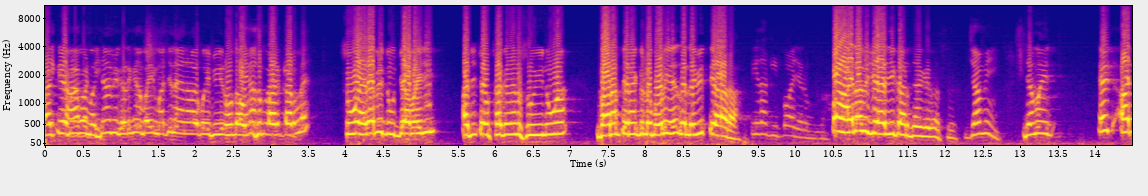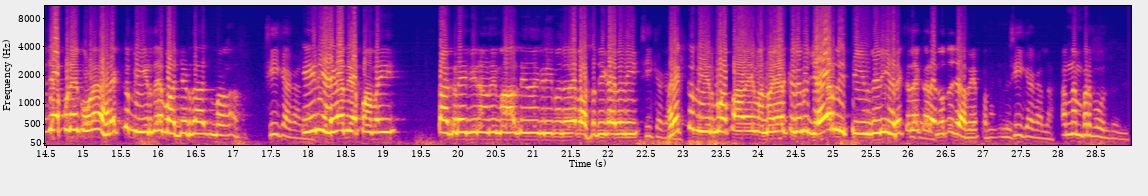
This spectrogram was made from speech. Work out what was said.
ਬਾਕੀ ਆਪਣੇ ਕੋਲ। ਮੱਝਾਂ ਵੀ ਖੜੀਆਂ ਬਾਈ ਮੱਝ ਲੈਣ ਵਾਲਾ ਕੋਈ ਵੀਰ ਹੁੰਦਾ ਉਹ ਵੀ ਸੰਪਰਕ ਕਰ ਲੈ। ਸੂਆ ਇਹਦਾ ਵੀ ਦੂਜਾ ਬਾਈ ਜੀ ਅੱਜ ਚੌਥਾ ਕੁ ਦਿਨ ਸੂਈ ਨੂੰ ਆ। 12 13 ਕਿਲੋ ਬੋਲੀ ਇਹਦੇ ਥੱਲੇ ਵੀ ਤਿਆਰ ਆ। ਇਹਦਾ ਕੀ ਭਾਜਰ ਹੋਊਗਾ? ਭਾ ਇਹਦਾ ਵੀ ਜਾਇਜ਼ ਹੀ ਕਰ ਦਿਆਂਗੇ ਬਸ। ਜਮੀ? ਜਮਾਂ ਹੀ ਇਹ ਅੱਜ ਆਪਣੇ ਕੋਲ ਹਰ ਇੱਕ ਵੀਰ ਦੇ ਬਜਟ ਦਾ ਮਾਲ। ਠੀਕ ਆ ਗੱਲ। ਇਹ ਨਹੀਂ ਹੈਗਾ ਵੀ ਆਪਾਂ ਬਾਈ ਤਕੜੇ ਵੀਰਾਂ ਨੂੰ ਹੀ ਮਾਲ ਦੇਣਾ ਗਰੀਬ ਬੰਦੇ ਦੇ ਵੱਸ ਦੀ ਗੱਲ ਨਹੀਂ। ਠੀਕ ਆ ਹਰ ਇੱਕ ਵੀਰ ਨੂੰ ਆਪਾਂ ਇਹ ਮੰਨੋ ਯਾਰ ਕਿਸੇ ਨੂੰ ਜ਼ਹਿਰ ਨਹੀਂ ਪੀਣ ਦੇਣੀ ਹਰ ਇੱਕ ਦੇ ਘਰੇ ਦੁੱਧ ਜਾਵੇ ਆਪਾਂ ਨੂੰ। ਠੀਕ ਆ ਗੱਲ। ਆ ਨੰਬਰ ਬੋਲ ਦਿਓ ਜੀ।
